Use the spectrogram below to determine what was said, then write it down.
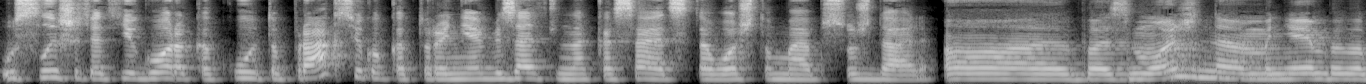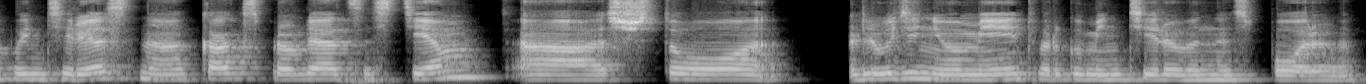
услышать от Егора какую-то практику, которая не обязательно касается того, что мы обсуждали. А, возможно, мне было бы интересно, как справляться с тем, а, что люди не умеют в аргументированные споры.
